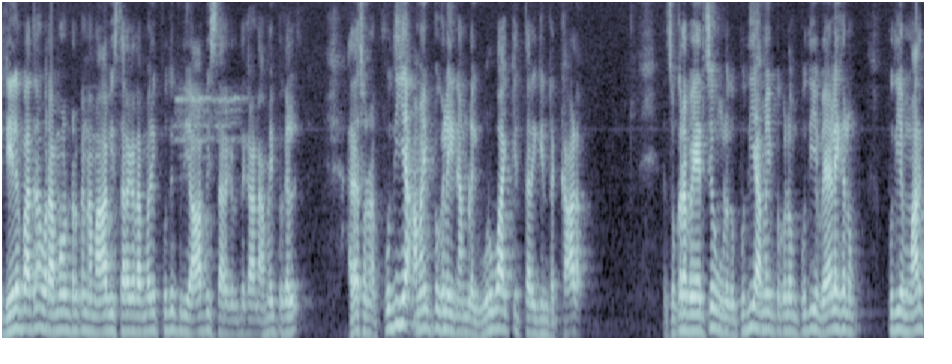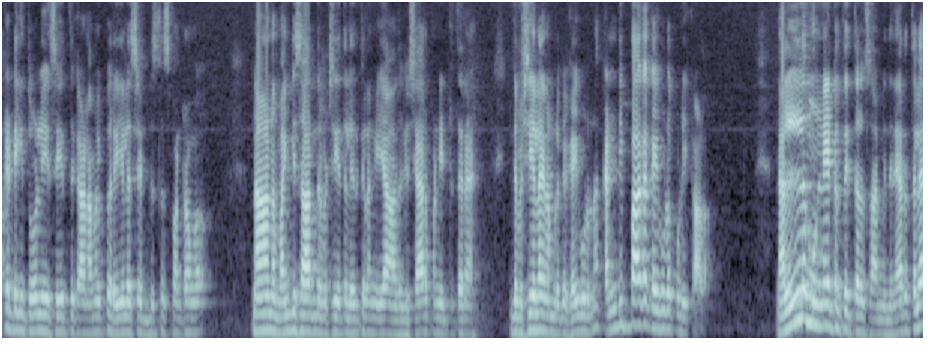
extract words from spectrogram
திடீர்னு பார்த்தோன்னா ஒரு அமௌண்ட் இருக்கும் நம்ம ஆஃபீஸ் திறக்கிற மாதிரி புது புதிய ஆஃபீஸ் திறக்கிறதுக்கான அமைப்புகள். அதான் சொன்ன புதிய அமைப்புகளை நம்மளை உருவாக்கி தருகின்ற காலம். சுக்கர பயிற்சி உங்களுக்கு புதிய அமைப்புகளும் புதிய வேலைகளும் புதிய மார்க்கெட்டிங் தொழிலை செய்யறதுக்கான அமைப்பு ரியல் எஸ்டேட் பிஸ்னஸ் பண்ணுறவங்க நான் வங்கி சார்ந்த விஷயத்தில் இருக்கிறேங்கய்யா அதுக்கு ஷேர் பண்ணிட்டு தரேன். இந்த விஷயம்லாம் நம்மளுக்கு கை கொடுனா கண்டிப்பாக கைகூடக்கூடிய காலம். நல்ல முன்னேற்றத்தை தரும் சாமி இந்த நேரத்தில்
